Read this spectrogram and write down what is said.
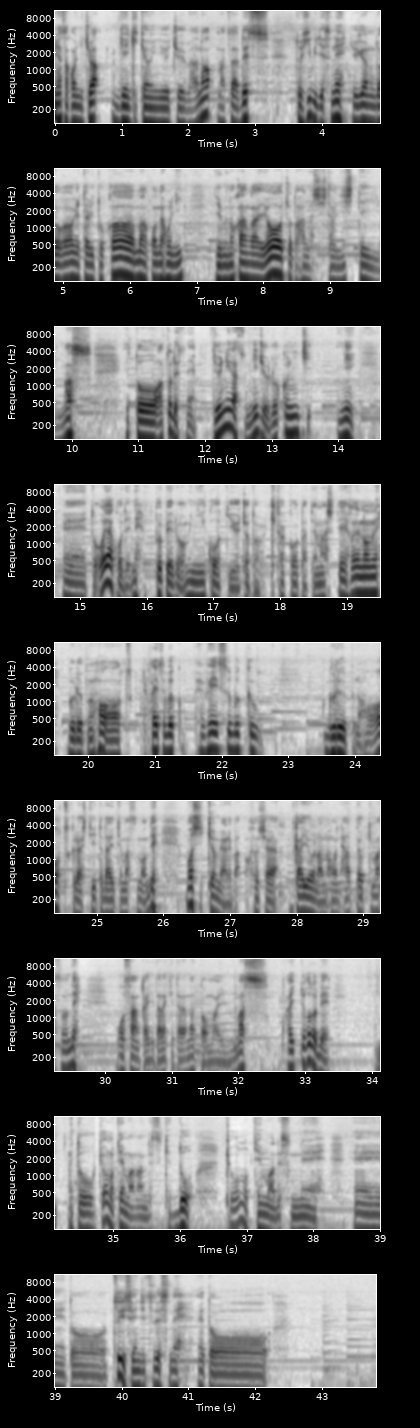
皆さんこんにちは。現役教員 YouTuber の松田です。と日々ですね、授業の動画を上げたりとか、まあこんな風に自分の考えをちょっと話したりしています。えっと、あとですね、12月26日に、えっと、親子でね、プペルを見に行こうっていうちょっと企画を立てまして、それのね、グループの方を、Facebook、Facebook グループの方を作らせていただいてますので、もし興味あれば、そちら概要欄の方に貼っておきますので、ご参加いただけたらなと思います。はい、ということで、えっと、今日のテーマなんですけど、今日のテーマはですね、えっ、と、つい先日ですね、えっと、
